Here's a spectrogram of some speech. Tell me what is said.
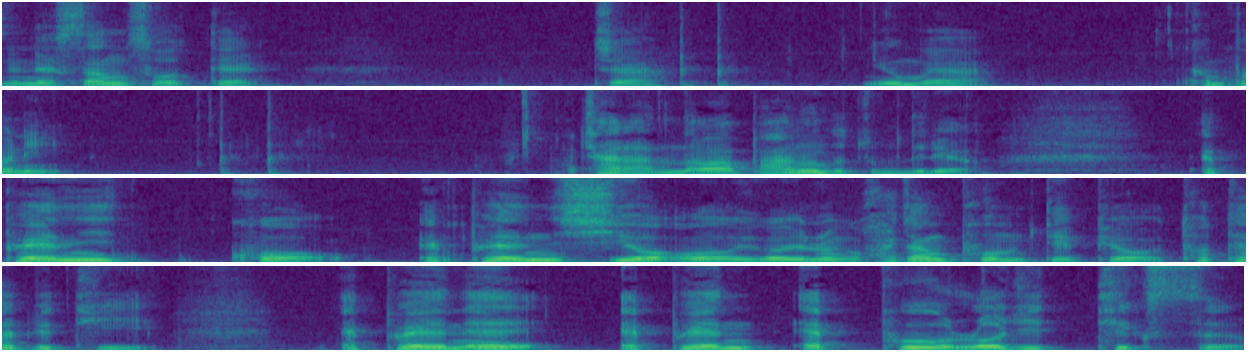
르네상스 호텔. 자 이거 뭐야? 컴퍼니. 잘 안 나와. 반응도 좀 느려. FN코 FNCO 어 이거 이런 거 화장품 대표 토탈 뷰티. FNA FNF 로지틱스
